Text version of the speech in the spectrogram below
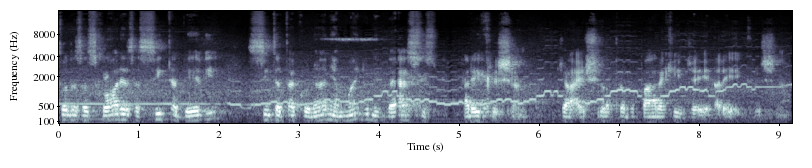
todas as glórias a Sita Devi, Sita Thakurani, a mãe do universo, Hare Krishna. Jai Shila Prabhupada Ki Jai Hare Krishna.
